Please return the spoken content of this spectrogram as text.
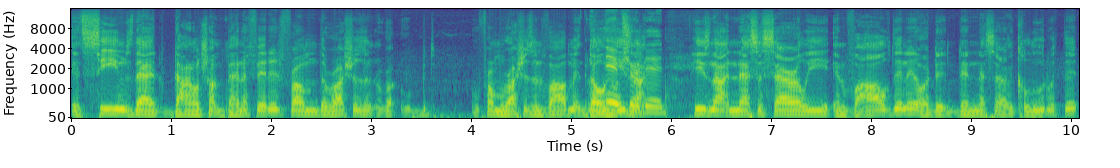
it seems that Donald Trump benefited from the Russia's from Russia's involvement, though damn he's sure not did. he's not necessarily involved in it or didn't, didn't necessarily collude with it.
